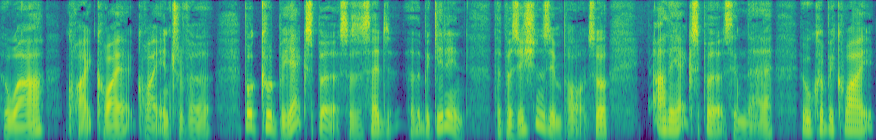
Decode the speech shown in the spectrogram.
who are quite quiet, quite introvert, but could be experts. As I said at the beginning, the position's important. So, are the experts in there who could be quite,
